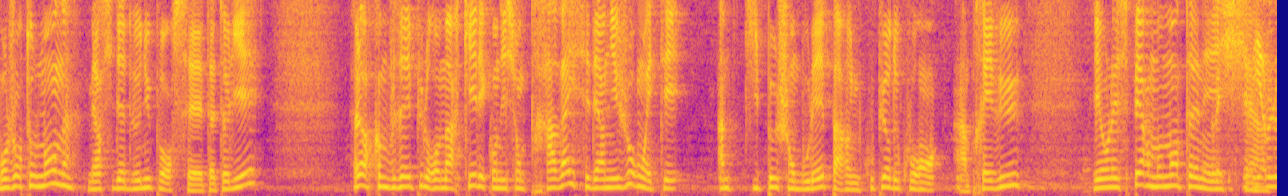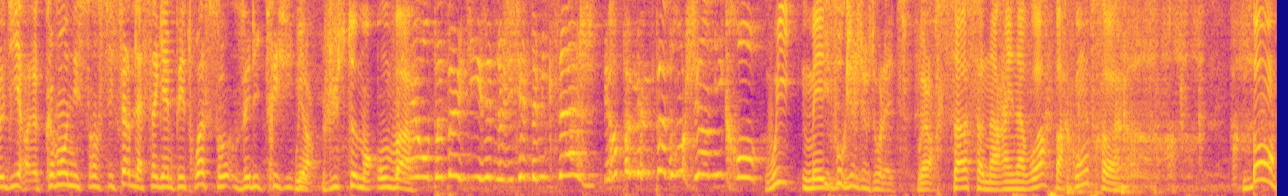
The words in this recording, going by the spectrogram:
bonjour tout le monde, merci d'être venu pour cet atelier. Alors, comme vous avez pu le remarquer, les conditions de travail ces derniers jours ont été un petit peu chamboulées par une coupure de courant imprévue et on l'espère momentanée. Mais c'est rien de le dire. Comment on est censé faire de la saga MP3 sans électricité alors, justement, on va. Et on peut pas utiliser de logiciel de mixage Et on peut même pas brancher un micro Oui, mais. Il faut que j'aille aux toilettes. Alors ça, ça n'a rien à voir par contre. Bon.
